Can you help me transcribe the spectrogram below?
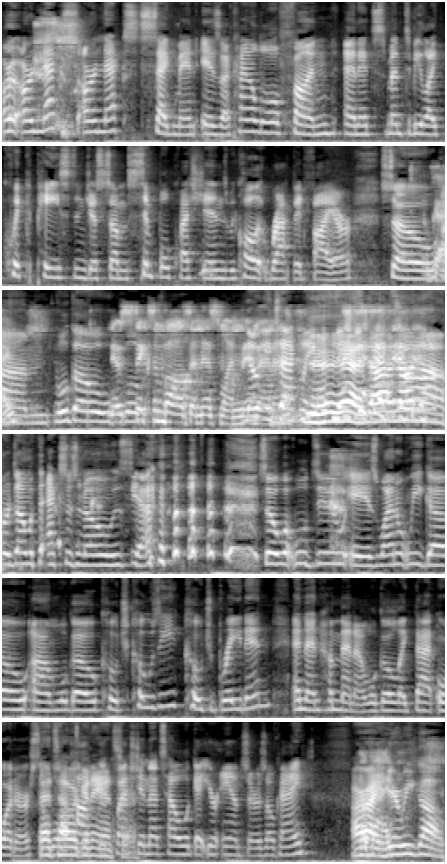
our, our next our next segment is a kind of little fun and it's meant to be like quick paced and just some simple questions. We call it rapid fire. So okay. um, we'll go no we'll, sticks and balls in this one no exactly. Yeah, yeah no, no, no. we're done with the x's and o's yeah. So what we'll do is why don't we go um, we'll go coach cozy coach braden and then Jimena. We'll go like that order. So that's we'll how we're gonna answer. question. That's how we'll get your answers okay? All okay. right here we go.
